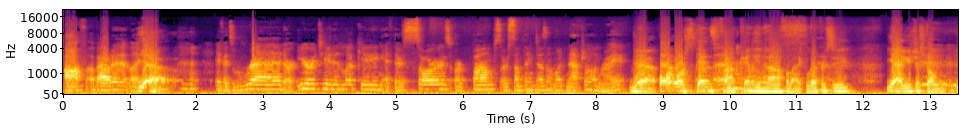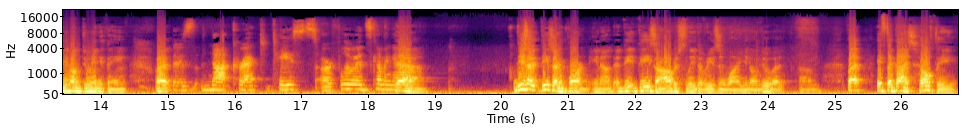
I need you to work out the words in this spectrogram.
Off about it, like yeah, if it's red or irritated looking, if there's sores or bumps or something doesn't look natural and right. yeah, or or skin's from peeling off, like leprosy. Yeah, you just don't you don't do anything, but There's not correct tastes or fluids coming out. yeah. These are these are important, you know. th- These are obviously the reason why you don't do it. Um, but if the guy's healthy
